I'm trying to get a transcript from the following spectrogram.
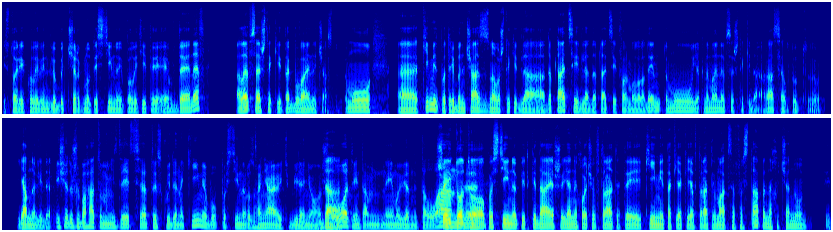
історії, коли він любить черкнути стіну і полетіти в ДНФ. Але все ж таки так буває не часто. Тому е, Кімі потрібен час знову ж таки для адаптації, для адаптації Формули 1. Тому, як на мене, все ж таки, да, Рассел тут е, явно лідер. І ще дуже багато, мені здається, тиску йде на Кімі, бо постійно розганяють біля нього, Да. що от він там неймовірний талант. Ще й тото постійно підкидає, що я не хочу втратити Кімі, так як я втратив Макса Ферстапена. Хоча, ну, ти,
